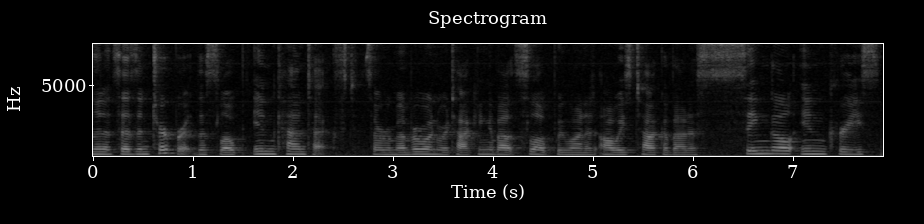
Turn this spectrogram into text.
And then it says interpret the slope in context. So remember when we're talking about slope, we want to always talk about a single increase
